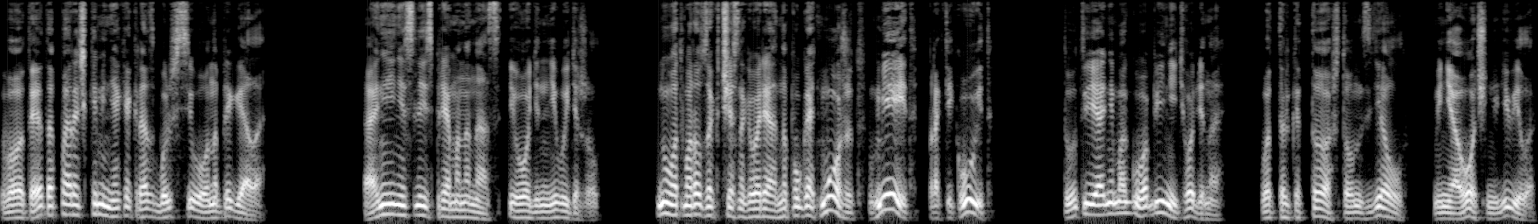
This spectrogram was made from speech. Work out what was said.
Вот эта парочка меня как раз больше всего напрягала. Они неслись прямо на нас, и Один не выдержал. Ну, отморозок, честно говоря, напугать может, умеет, практикует. Тут я не могу обвинить Одина. Вот только то, что он сделал, меня очень удивило.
